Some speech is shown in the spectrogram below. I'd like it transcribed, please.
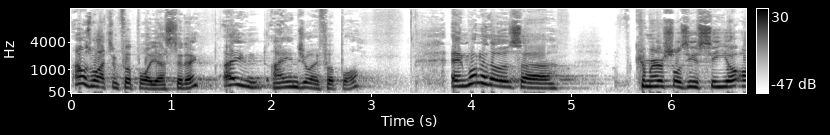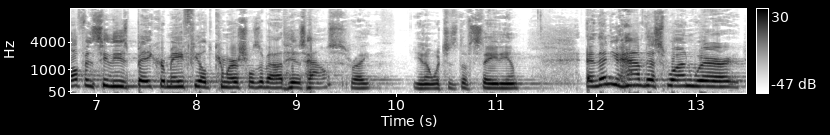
I was watching football yesterday. I, I enjoy football. And one of those uh, commercials you see, you'll often see these Baker Mayfield commercials about his house, right? You know, which is the stadium. And then you have this one where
